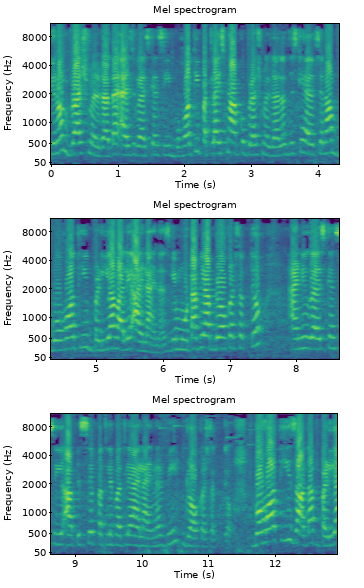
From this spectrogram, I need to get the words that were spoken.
यू नो ब्रश मिल जाता है. As you guys can see बहुत ही पतला इसमें आपको ब्रश मिल जाता है, जिसके हेल्प से ना बहुत ही बढ़िया वाले आई ये मोटा भी आप ड्रॉ कर सकते हो and you guys can see आप इससे पतले पतले आईलाइनर भी ड्रॉ कर सकते हो। बहुत ही ज़्यादा बढ़िया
